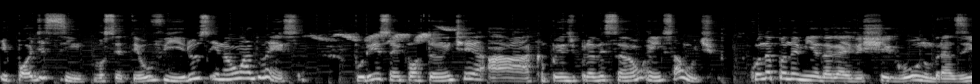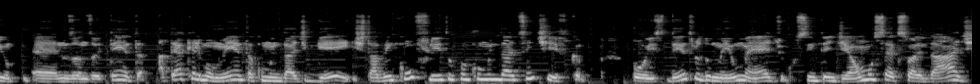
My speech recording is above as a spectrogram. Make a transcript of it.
E pode sim você ter o vírus e não a doença. Por isso é importante a campanha de prevenção em saúde. Quando a pandemia da HIV chegou no Brasil, é, nos anos 80, até aquele momento a comunidade gay estava em conflito com a comunidade científica, pois dentro do meio médico se entendia a homossexualidade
